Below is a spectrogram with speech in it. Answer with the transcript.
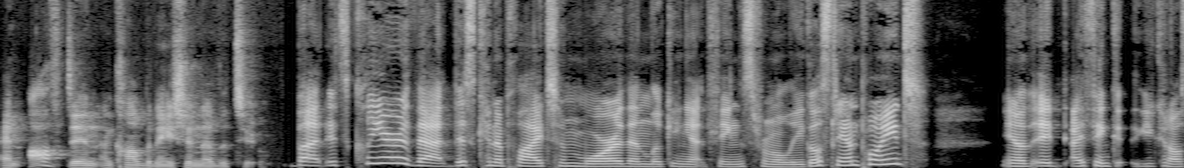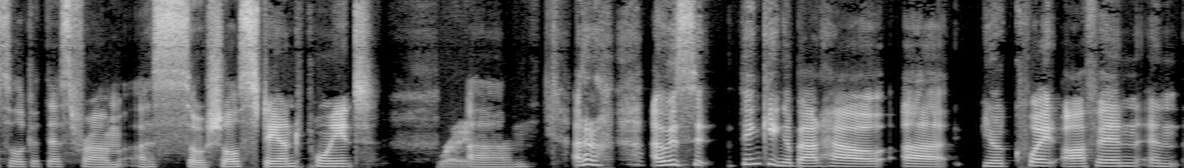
and often a combination of the two. But it's clear that this can apply to more than looking at things from a legal standpoint. You know, it, I think you can also look at this from a social standpoint. Right. Um, I don't know. I was thinking about how, uh, you know, quite often, and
